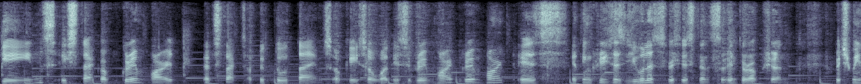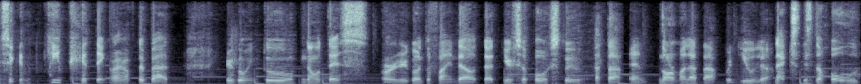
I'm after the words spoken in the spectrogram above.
gains a stack of Grimheart that stacks up to two times. Okay, so what is Grimheart? Grimheart is it increases Eula's resistance to interruption, which means you can keep hitting right off the bat you're going to notice or you're going to find out that you're supposed to attack and normal attack with Eula. Next is the hold.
